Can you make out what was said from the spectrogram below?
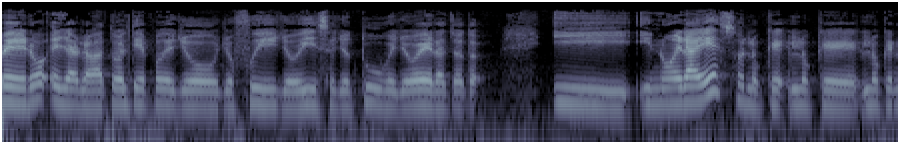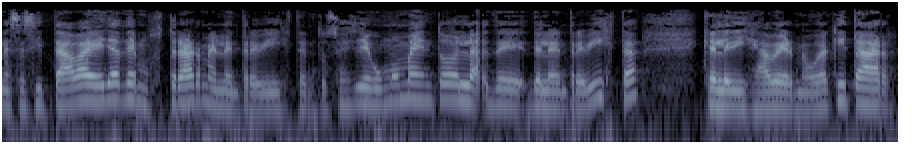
pero ella hablaba todo el tiempo de yo, yo fui, yo hice, yo tuve, yo era, yo y, y no era eso lo que, lo que, lo que necesitaba ella demostrarme en la entrevista. Entonces llegó un momento de la, de la entrevista que le dije, a ver, me voy a quitar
